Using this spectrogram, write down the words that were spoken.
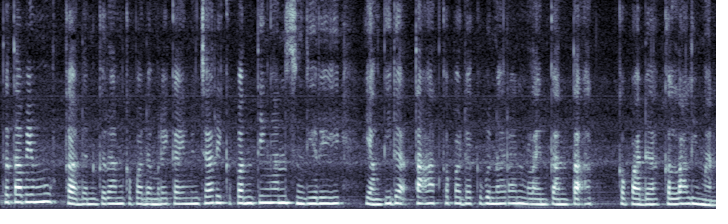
tetapi murka dan geram kepada mereka yang mencari kepentingan sendiri yang tidak taat kepada kebenaran melainkan taat kepada kelaliman.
